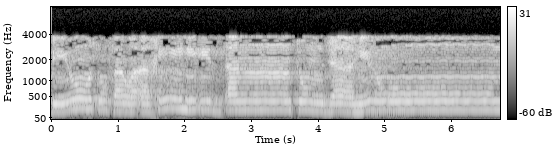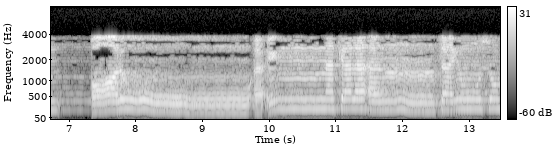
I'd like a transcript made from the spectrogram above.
بيوسف وأخيه إذ أنتم جاهلون قالوا أئنك لأنت يوسف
